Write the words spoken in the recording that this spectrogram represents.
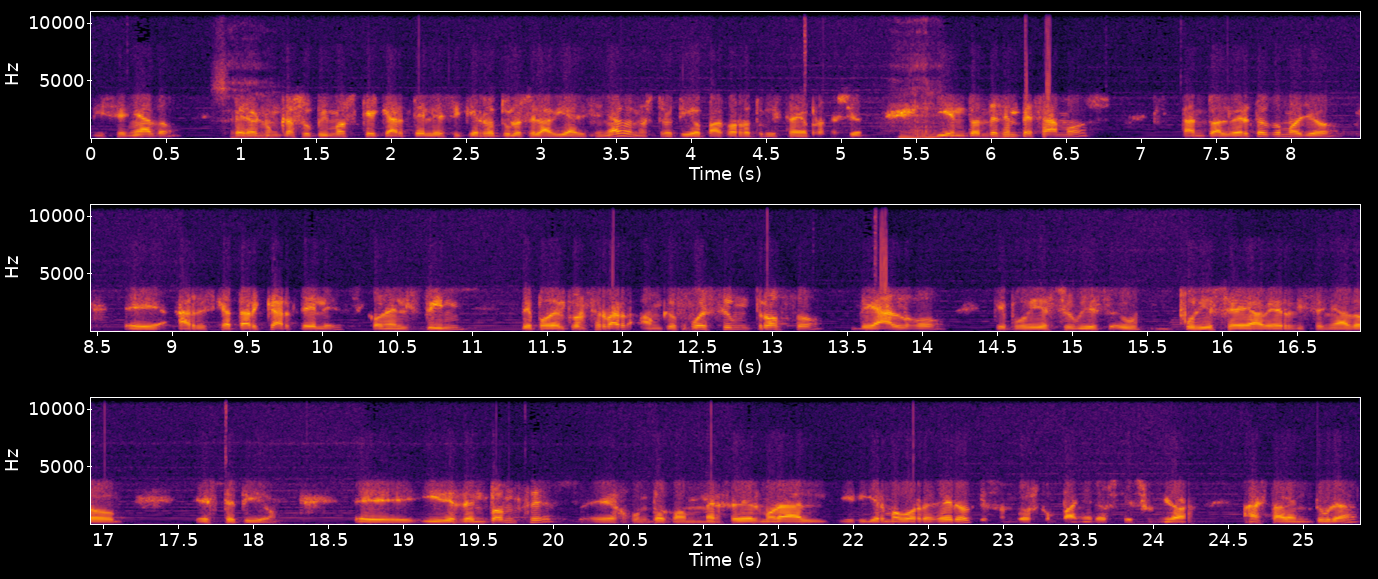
diseñado, pero nunca supimos qué carteles y qué rótulos él había diseñado, nuestro tío Paco, rotulista de procesión. Y entonces empezamos, tanto Alberto como yo, eh, a rescatar carteles con el fin de poder conservar, aunque fuese un trozo de algo que pudiese, hubiese- pudiese haber diseñado este tío. Eh, y desde entonces, eh, junto con Mercedes Moral y Guillermo Borreguero, que son dos compañeros que se unieron a esta aventura,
